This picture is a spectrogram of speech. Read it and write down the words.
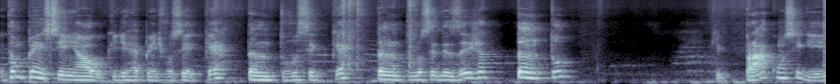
Então pense em algo que de repente você quer tanto, você quer tanto, você deseja tanto, que para conseguir,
